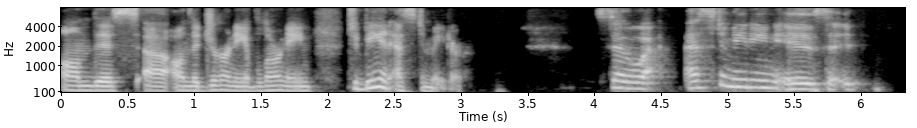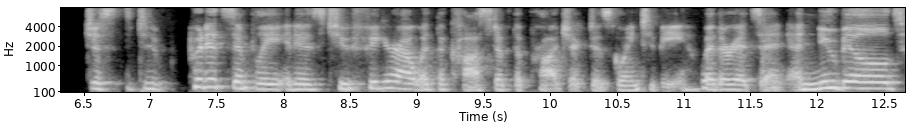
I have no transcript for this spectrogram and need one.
on this uh, on the journey of learning to be an estimator so estimating is just to put it simply it is to figure out what the cost of the project is going to be whether it's a, a new build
